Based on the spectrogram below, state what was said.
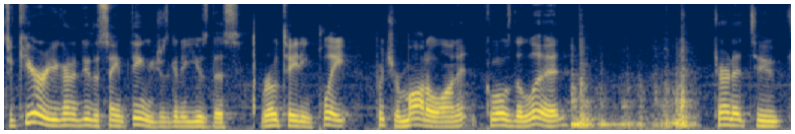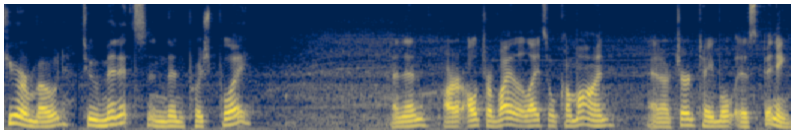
to cure, you're gonna do the same thing. You're just gonna use this rotating plate, put your model on it, close the lid, turn it to cure mode, two minutes, and then push play. And then our ultraviolet lights will come on and our turntable is spinning,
